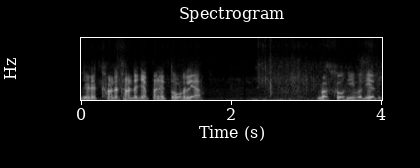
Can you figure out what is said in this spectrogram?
ਜਿਹੜੇ ਠੰਡ ਠੰਡ 'ਚ ਆਪਾਂ ਨੇ ਤੋੜ ਲਿਆ। ਬਸ ਉਹੀ ਵਧੀਆ ਤੀ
